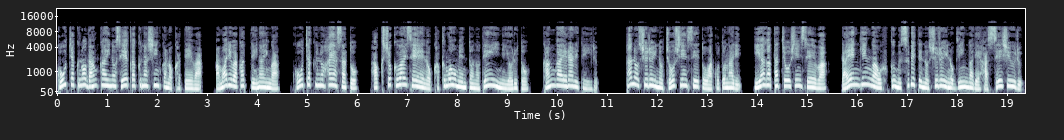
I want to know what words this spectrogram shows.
膠着の段階の正確な進化の過程はあまりわかっていないが、膠着の速さと白色矮星への核モーメントの転移によると考えられている。他の種類の超新星とは異なり、イヤ型超新星は楕円銀河を含むすべての種類の銀河で発生しうる。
